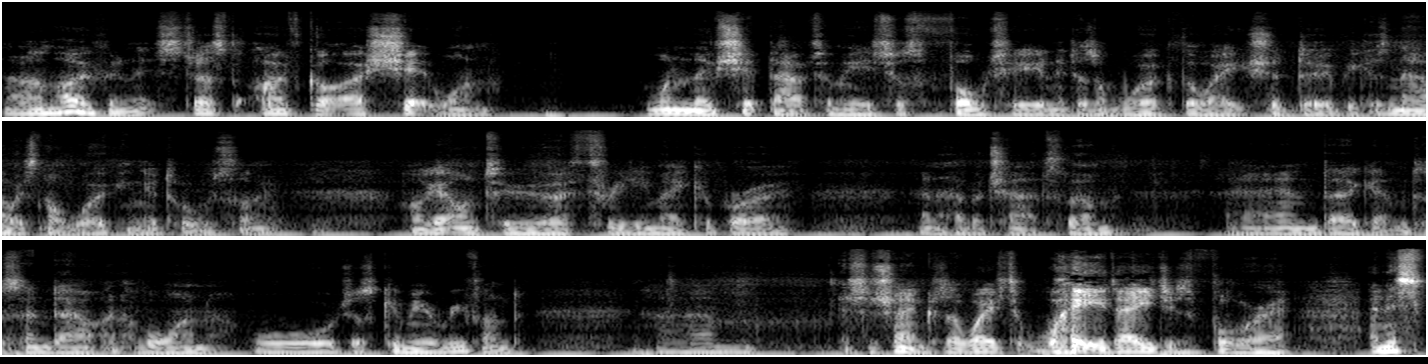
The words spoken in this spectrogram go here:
and I'm hoping it's just I've got a shit one. The one they've shipped out to me is just faulty and it doesn't work the way it should do because now it's not working at all. So I'll get onto uh, 3D Maker Pro and have a chat to them and uh, get them to send out another one or just give me a refund. Um, it's a shame because I waited waited ages for it, and it's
